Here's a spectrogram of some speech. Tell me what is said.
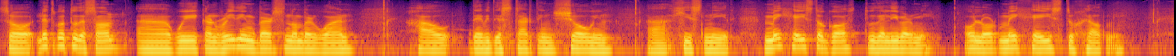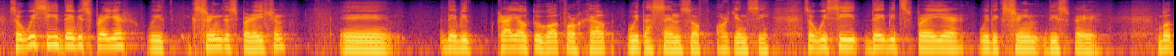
So let's go to the psalm. Uh, we can read in verse number one how David is starting showing uh, his need. Make haste, O God, to deliver me. O Lord, make haste to help me. So we see David's prayer with extreme desperation. Uh, David cry out to God for help with a sense of urgency. So we see David's prayer with extreme despair. But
